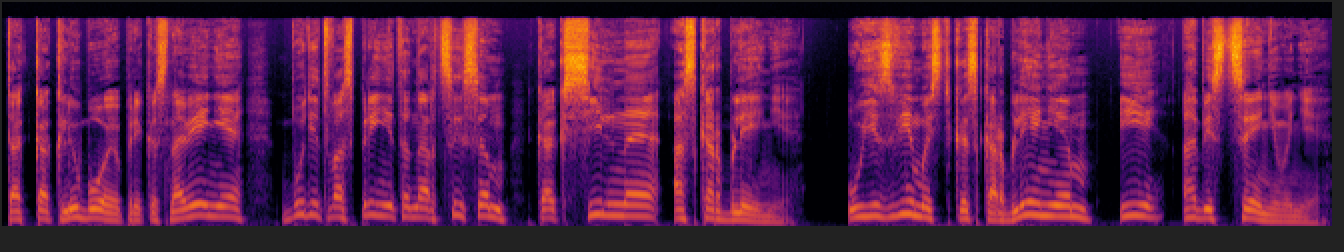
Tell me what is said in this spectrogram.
так как любое прикосновение будет воспринято нарциссом как сильное оскорбление, уязвимость к оскорблениям и обесценивание.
